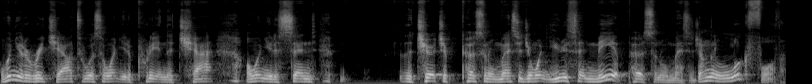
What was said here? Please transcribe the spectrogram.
I want you to reach out to us. I want you to put it in the chat. I want you to send the church a personal message. I want you to send me a personal message. I'm going to look for them.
